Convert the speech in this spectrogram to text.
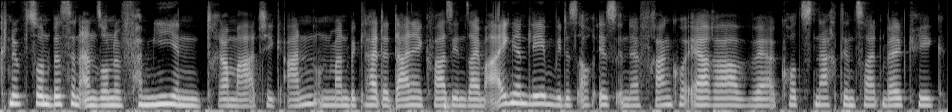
knüpft so ein bisschen an so eine Familiendramatik an. Und man begleitet Daniel quasi in seinem eigenen Leben, wie das auch ist in der Franco-Ära, wer kurz nach dem Zweiten Weltkrieg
